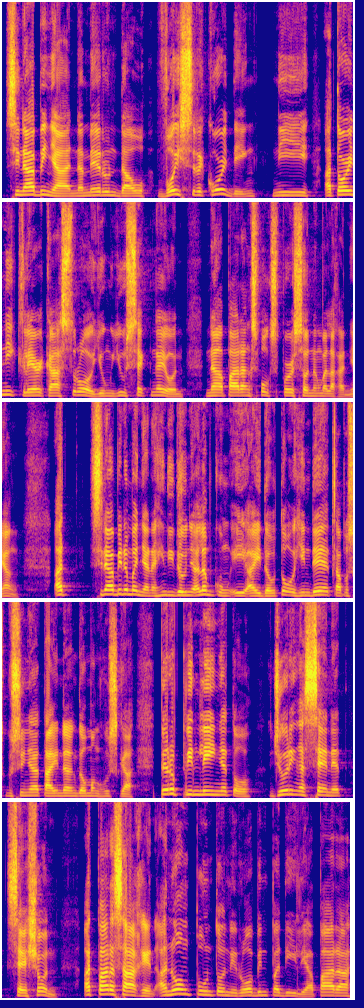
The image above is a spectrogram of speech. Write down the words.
sinabi niya na meron daw voice recording ni Attorney Claire Castro, yung USEC ngayon, na parang spokesperson ng Malacanang. At Sinabi naman niya na hindi daw niya alam kung AI daw to o hindi, tapos gusto niya tayo na lang daw manghusga. Pero pinlay niya to during a Senate session. At para sa akin, ano ang punto ni Robin Padilla para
